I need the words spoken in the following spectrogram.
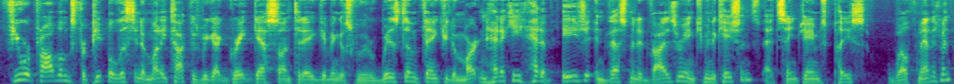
fewer problems for people listening to Money Talk as we got great guests on today giving us their wisdom. Thank you to Martin Hennecke, Head of Asia Investment Advisory and Communications at St. James Place Wealth Management,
